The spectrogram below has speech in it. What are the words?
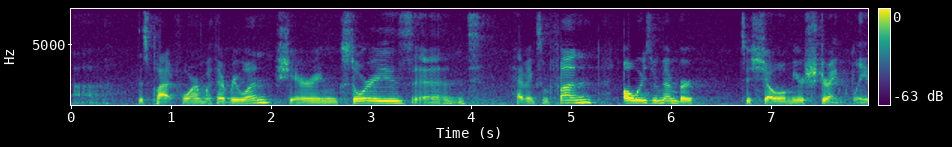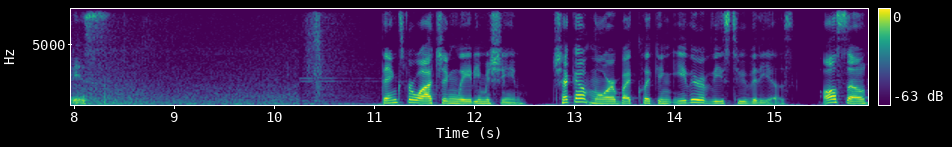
uh, this platform with everyone, sharing stories and having some fun. Always remember to show them your strength, ladies. Thanks for watching Lady Machine. Check out more by clicking either of these two videos. Also,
